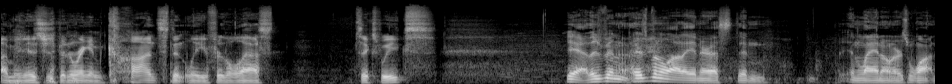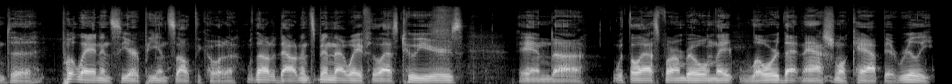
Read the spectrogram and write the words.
I mean, it's just been ringing constantly for the last six weeks. Yeah, there's been there's been a lot of interest in in landowners wanting to put land in CRP in South Dakota, without a doubt. And it's been that way for the last two years. And uh, with the last farm bill, when they lowered that national cap, it really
